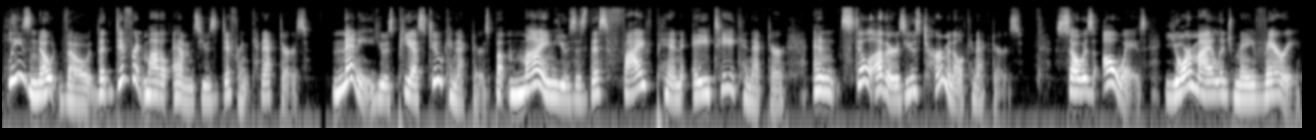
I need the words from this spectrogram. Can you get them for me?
Please note, though, that different Model Ms use different connectors. Many use PS2 connectors, but mine uses this 5 pin AT connector, and still others use terminal connectors. So, as always, your mileage may vary.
